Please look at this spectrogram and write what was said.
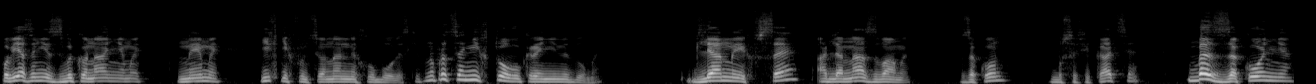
пов'язані з виконаннями ними їхніх функціональних обов'язків. Ну про це ніхто в Україні не думає. Для них все, а для нас з вами закон, бусифікація, беззаконня,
